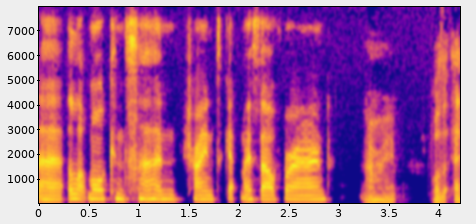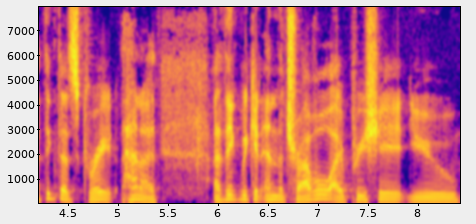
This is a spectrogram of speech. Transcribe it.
uh, a lot more concern trying to get myself around. All right. Well, I think that's great, Hannah. I think we can end the travel. I appreciate you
